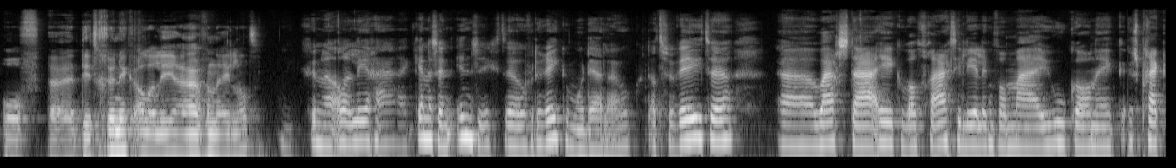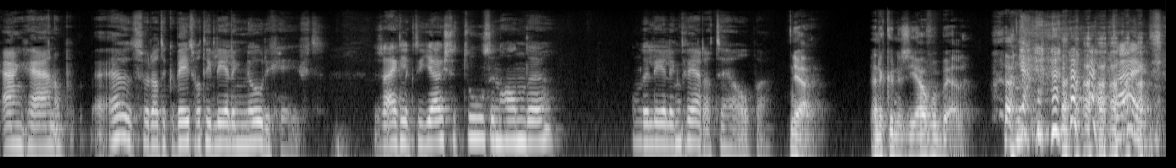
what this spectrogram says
of eh, dit gun ik alle leraren van Nederland? Ik gun alle leraren kennis en inzichten over de rekenmodellen ook. Dat ze weten uh, waar sta ik, wat vraagt die leerling van mij, hoe kan ik gesprek aangaan, op, uh, zodat ik weet wat die leerling nodig heeft. Dus eigenlijk de juiste tools in handen om de leerling verder te helpen. Ja, en dan kunnen ze jou voor bellen. Ja, altijd.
